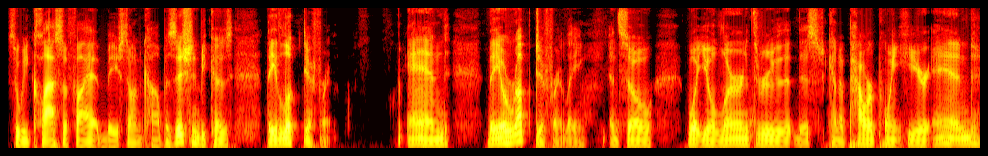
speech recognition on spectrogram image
So we classify it based on composition because they look different and they erupt differently. And so what you'll learn through this kind of PowerPoint here and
